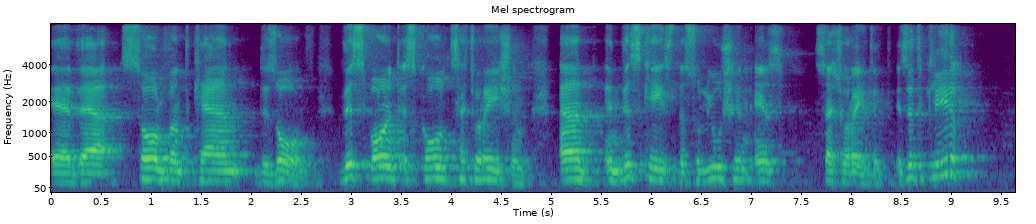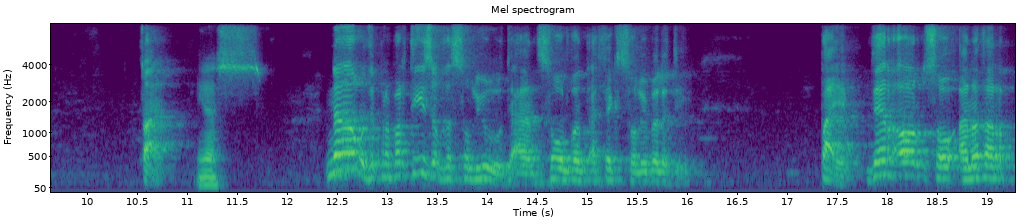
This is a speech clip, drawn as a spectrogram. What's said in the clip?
the solvent can dissolve. This point is called saturation. And in this case, the solution is saturated. Is it clear? Fine. يس Now, the properties of the solute and solvent affect solubility. طيب, there are also another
